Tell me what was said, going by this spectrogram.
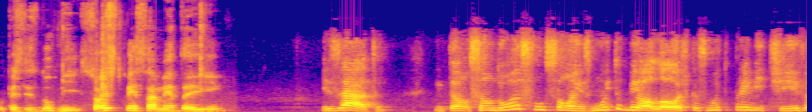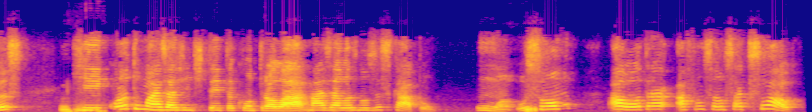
eu preciso dormir. Só esse pensamento aí. Exato. Então, são duas funções muito biológicas, muito primitivas, uhum. que quanto mais a gente tenta controlar, mais elas nos escapam. Uma, o sono, a outra, a função sexual.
